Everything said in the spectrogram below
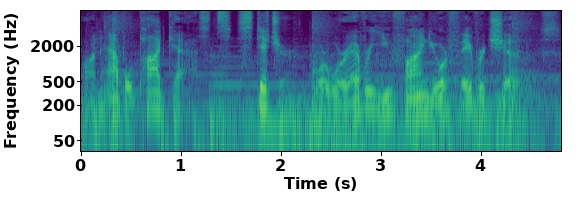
on Apple Podcasts, Stitcher, or wherever you find your favorite shows.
